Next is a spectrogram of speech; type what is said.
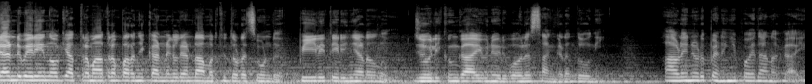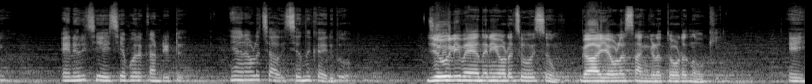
രണ്ടുപേരെയും നോക്കി അത്രമാത്രം പറഞ്ഞ് കണ്ണുകൾ രണ്ടും അമർത്തി തുടച്ചുകൊണ്ട് പീലി തിരിഞ്ഞടന്നും ജോലിക്കും ഗായുവിന് ഒരുപോലെ സങ്കടം തോന്നി. അവൾ എന്നോട് പിണങ്ങിപ്പോയതാണോ ഗായു? എന്നെ ഒരു ചേച്ചിയെ പോലെ കണ്ടിട്ട് ഞാൻ അവളെ ചതിച്ചെന്ന് കരുതുവോ? ജൂലി വേദനയോടെ ചോദിച്ചും ഗായു അവളെ സങ്കടത്തോടെ നോക്കി. ഏയ്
